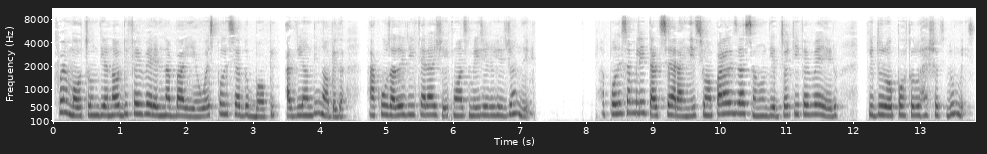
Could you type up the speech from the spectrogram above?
Foi morto no dia 9 de fevereiro na Bahia o ex-policial do BOP, Adriano de Nóbrega, acusado de interagir com as milícias do Rio de Janeiro. A Polícia Militar do Ceará iniciou uma paralisação no dia 18 de fevereiro, que durou por todo o restante do mês.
